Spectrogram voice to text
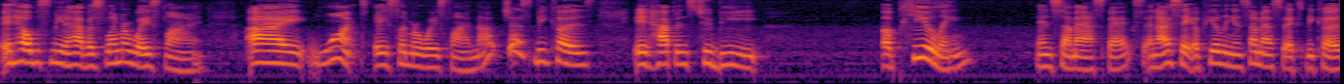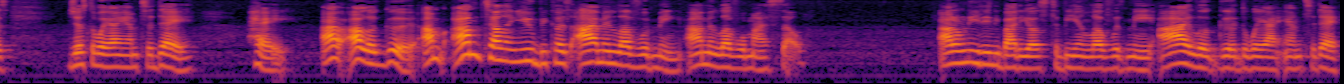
it helps me to have a slimmer waistline. I want a slimmer waistline, not just because it happens to be appealing in some aspects. And I say appealing in some aspects because just the way I am today, hey, I, I look good. I'm I'm telling you because I'm in love with me. I'm in love with myself. I don't need anybody else to be in love with me. I look good the way I am today.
